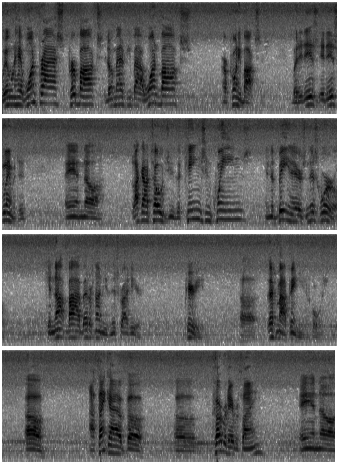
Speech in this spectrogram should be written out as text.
we only have one price per box. It don't matter if you buy one box or 20 boxes, but it is it is limited. And uh, like I told you, the kings and queens and the billionaires in this world cannot buy better honey than this right here. Period. Uh, that's my opinion, of course. Uh, I think I've uh, uh covered everything. And uh,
